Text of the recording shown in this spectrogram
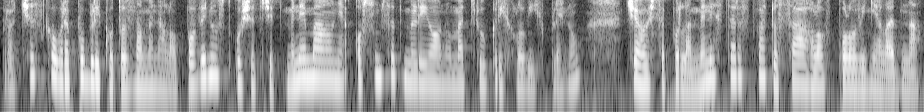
Pro Českou republiku to znamenalo povinnost ušetřit minimálně 800 milionů metrů krychlových plynů, čehož se podle ministerstva dosáhlo v polovině ledna.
